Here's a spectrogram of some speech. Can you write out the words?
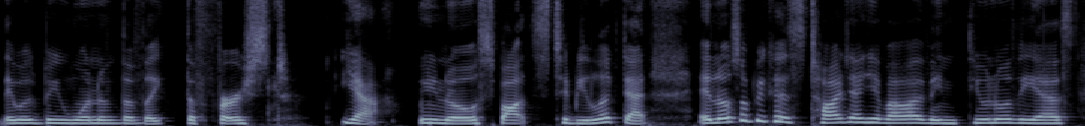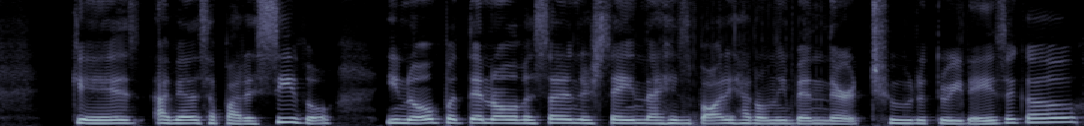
it would be one of the like the first Yeah. you know spots to be looked at. And also because Todd ya llevaba 21 días que había desaparecido, you know, but then all of a sudden they're saying that his body had only been there 2 to 3 days ago.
